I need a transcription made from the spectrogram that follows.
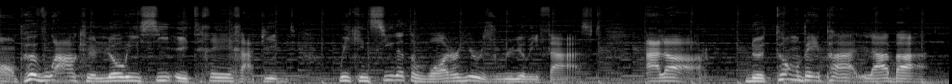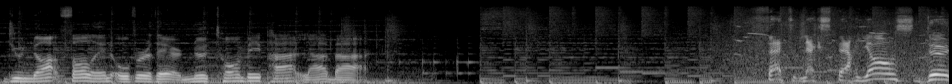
On peut voir que l'eau ici est très rapide. We can see that the water here is really fast. Alors, ne tombez pas là-bas. Do not fall in over there. Ne tombez pas là-bas. Faites l'expérience de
